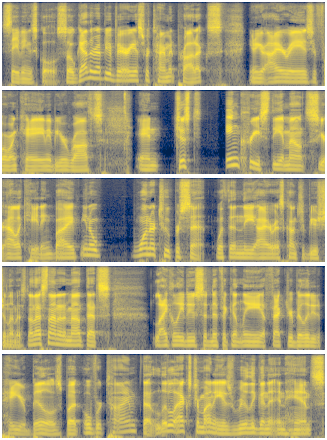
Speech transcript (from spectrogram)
savings goals. So gather up your various retirement products. You know, your IRAs, your 401k, maybe your Roths, and just increase the amounts you're allocating by you know one or two percent within the IRS contribution limits. Now, that's not an amount that's likely to significantly affect your ability to pay your bills. But over time, that little extra money is really going to enhance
